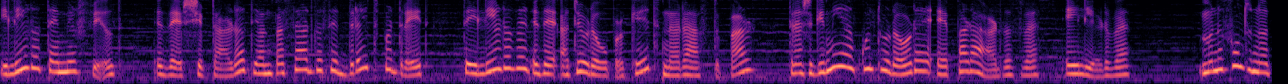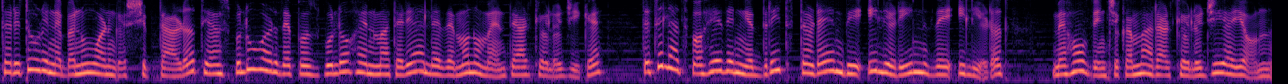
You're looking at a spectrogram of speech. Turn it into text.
ilirët e mirëfilltë dhe shqiptarët janë pasardhësit drejtpërdrejtë të ilirëve dhe atyre u përket në radhë të parë trashëgimia kulturore e paraardhësve e ilirëve. Më në fund në territorin e banuar nga shqiptarët janë zbuluar dhe po zbulohen materiale dhe monumente arkeologjike, të cilat po hedhin një dritë të re mbi Ilirinë dhe ilirët, me hovin që ka marrë arkeologjia jonë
